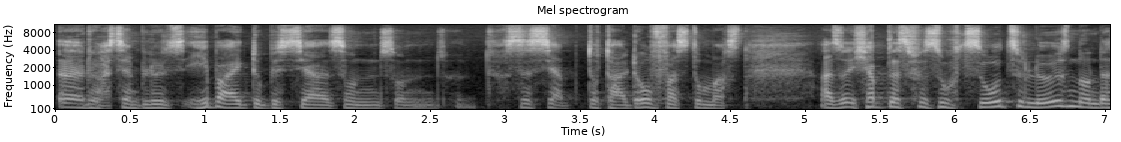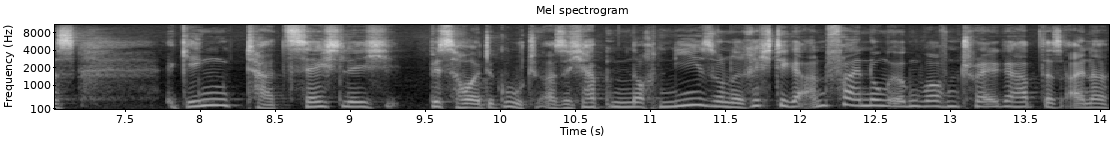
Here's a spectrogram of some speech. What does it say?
äh, du hast ja ein blödes E-Bike, du bist ja so ein, so ein, das ist ja total doof, was du machst. Also ich habe das versucht so zu lösen und das ging tatsächlich bis heute gut. Also ich habe noch nie so eine richtige Anfeindung irgendwo auf dem Trail gehabt, dass einer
